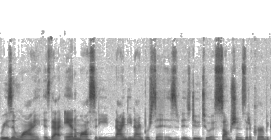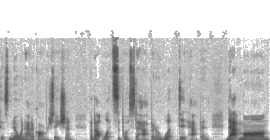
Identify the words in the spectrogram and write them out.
Reason why is that animosity 99% is, is due to assumptions that occur because no one had a conversation about what's supposed to happen or what did happen. That mom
